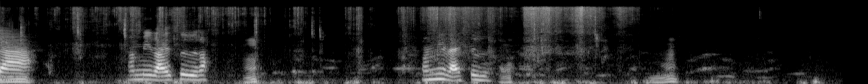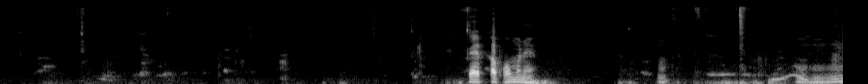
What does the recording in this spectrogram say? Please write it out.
ยา มันมีหลายซื้อเนาะอืม มันมีหลายซื้ออืมเจ็บครับผมอันเนี่ยอืมอืม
